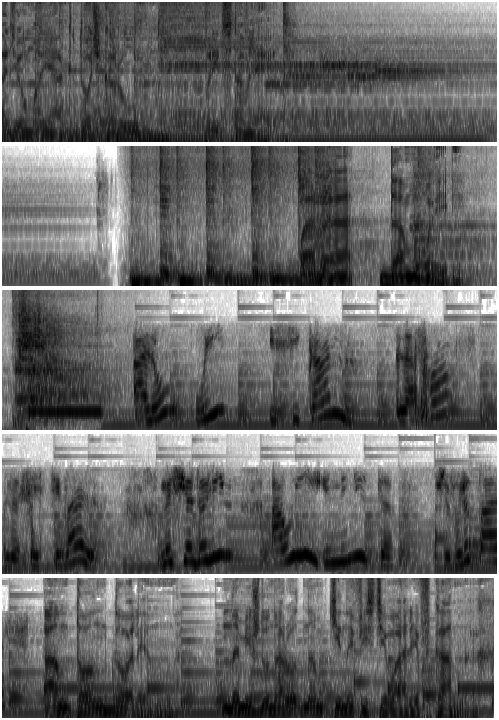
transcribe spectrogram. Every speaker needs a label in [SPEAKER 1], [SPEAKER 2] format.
[SPEAKER 1] Радиомаяк.ру представляет. Пора домой.
[SPEAKER 2] Allô Oui Ici Cannes La France Le festival Monsieur Dolin Ah oui, une minute. Je vous le passe.
[SPEAKER 1] Антон Долин на международном кинофестивале в Каннах.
